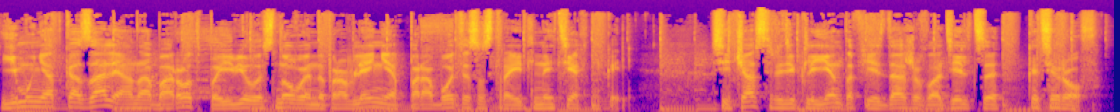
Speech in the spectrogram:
Ему не отказали, а наоборот появилось новое направление по работе со строительной техникой. Сейчас среди клиентов есть даже владельцы катеров –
